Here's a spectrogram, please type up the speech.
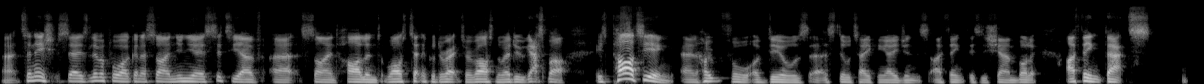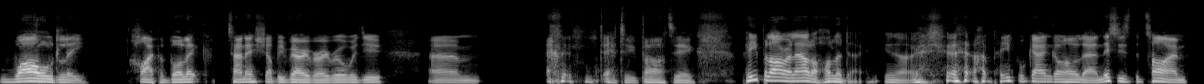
Uh, Tanish says Liverpool are going to sign Nunez. City have uh, signed Haaland, whilst technical director of Arsenal, Edu Gaspar, is partying and hopeful of deals uh, still taking agents. I think this is shambolic. I think that's wildly hyperbolic, Tanish. I'll be very, very real with you. Um, Edu partying. People are allowed a holiday, you know. People can go on holiday, and this is the time,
